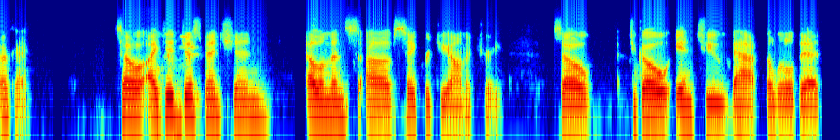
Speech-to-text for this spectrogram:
Okay. So I did just mention elements of sacred geometry. So to go into that a little bit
